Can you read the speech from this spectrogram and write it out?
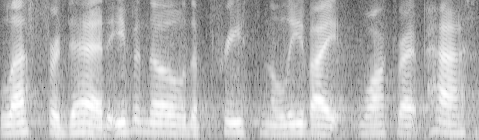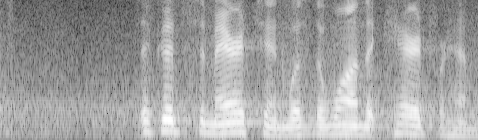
left for dead, even though the priest and the Levite walked right past, the Good Samaritan was the one that cared for him.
